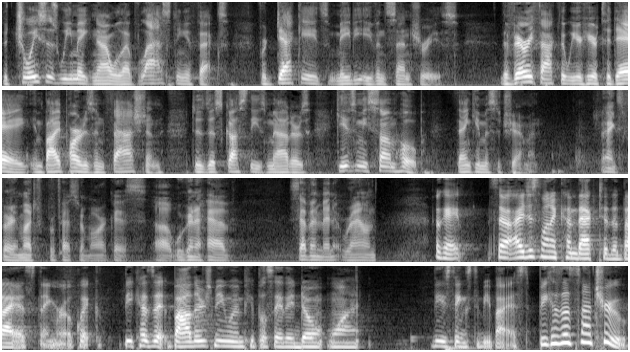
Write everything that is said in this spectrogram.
The choices we make now will have lasting effects for decades, maybe even centuries. The very fact that we are here today in bipartisan fashion to discuss these matters gives me some hope. Thank you, Mr. Chairman. Thanks very much, Professor Marcus. Uh, We're going to have seven-minute rounds. Okay, so I just want to come back to the bias thing real quick because it bothers me when people say they don't want these things to be biased because that's not true.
